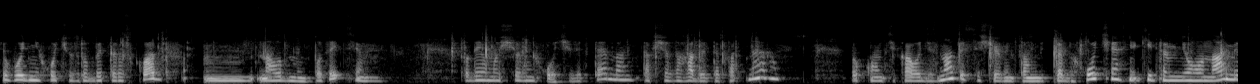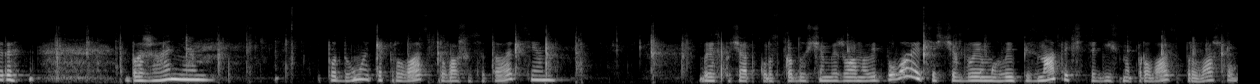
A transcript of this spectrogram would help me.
Сьогодні хочу зробити розклад на одну позицію. Подивимося, що він хоче від тебе. Так що загадуйте партнера. Про кого цікаво дізнатися, що він там від тебе хоче, які там в нього наміри, бажання. Подумайте про вас, про вашу ситуацію. Бо я спочатку розкладу, що між вами відбувається, щоб ви могли впізнати, чи це дійсно про вас, про вашу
